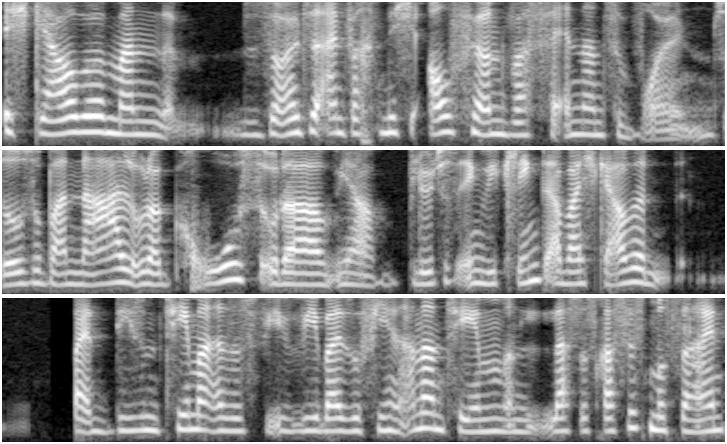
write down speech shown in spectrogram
Ich glaube, man sollte einfach nicht aufhören, was verändern zu wollen. So, so banal oder groß oder ja, blöd es irgendwie klingt, aber ich glaube, bei diesem Thema ist es wie, wie bei so vielen anderen Themen, und lass es Rassismus sein,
